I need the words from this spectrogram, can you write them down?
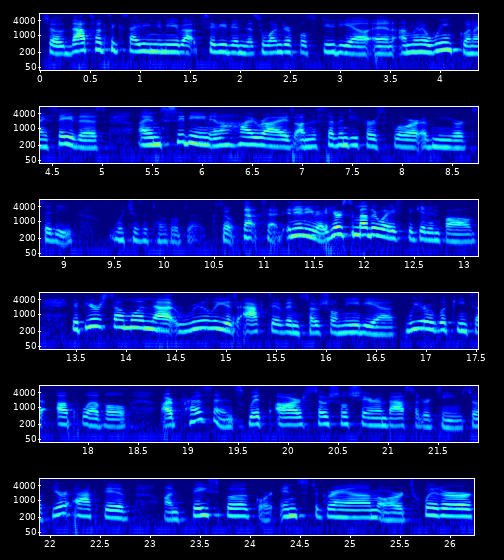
So that's what's exciting to me about sitting in this wonderful studio. And I'm going to wink when I say this. I am sitting in a high rise on the 71st floor of New York City which is a total joke. So that said, at any rate, here's some other ways to get involved. If you're someone that really is active in social media, we are looking to up-level our presence with our social share ambassador team. So if you're active on Facebook or Instagram or Twitter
